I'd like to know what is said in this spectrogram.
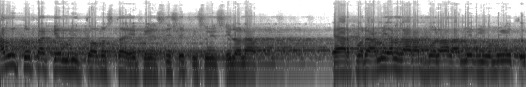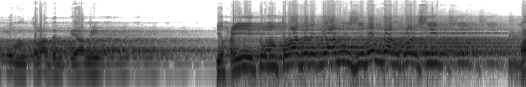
আমি তো তাকে মৃত অবস্থায় পেয়েছি সে কিছুই ছিল না। এরপরে আমি আল্লাহ রাব্বুল আলামিন ইউমীতুকুম, তোমাদেরকে আমি ইউহয়ীকুম তোমাদেরকে আমি জীবন দান করেছি। ওয়া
